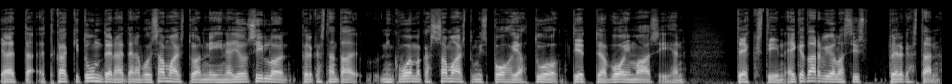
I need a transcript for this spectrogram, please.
ja että, että kaikki tuntee näitä ja voi samaistua niihin ja jo silloin pelkästään tämä niin voimakas samaistumispohja tuo tiettyä voimaa siihen tekstiin. Eikä tarvi olla siis pelkästään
